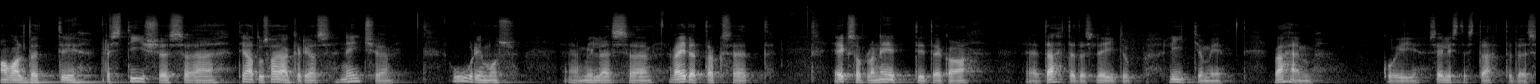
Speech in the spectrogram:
avaldati prestiižses äh, teadusajakirjas Nature uurimus, äh, milles äh, väidetakse, et eksoplaneetidega tähtedes leidub liitiumi vähem kui sellistes tähtedes,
